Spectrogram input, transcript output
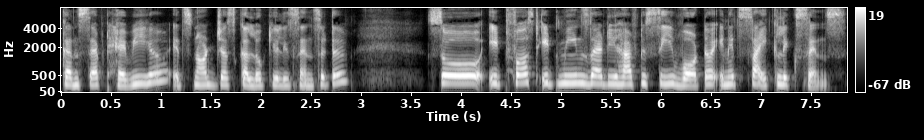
concept heavy here. It's not just colloquially sensitive. So it first it means that you have to see water in its cyclic sense.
